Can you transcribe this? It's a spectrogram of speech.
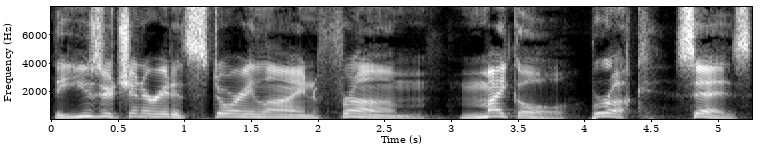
the user generated storyline from Michael Brook says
